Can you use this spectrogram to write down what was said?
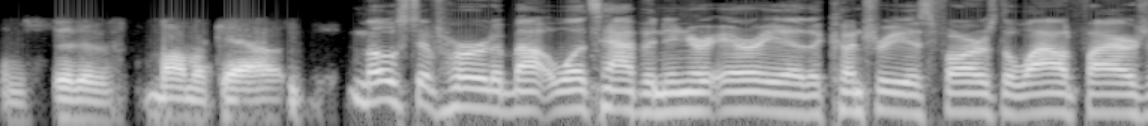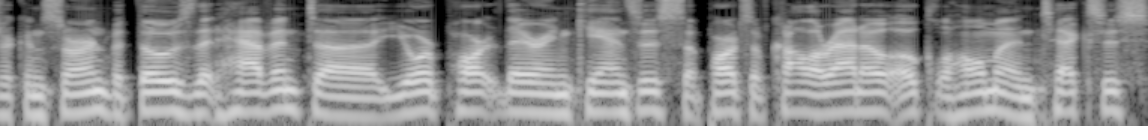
instead of mama cows. Most have heard about what's happened in your area of the country as far as the wildfires are concerned, but those that haven't, uh, your part there in Kansas, uh, parts of Colorado, Oklahoma, and Texas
